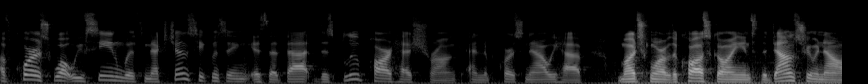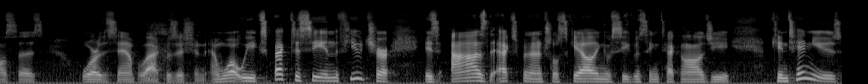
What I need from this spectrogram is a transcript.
Of course, what we've seen with next-gen sequencing is that, that this blue part has shrunk, and of course now we have much more of the cost going into the downstream analysis or the sample acquisition. And what we expect to see in the future is as the exponential scaling of sequencing technology continues,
